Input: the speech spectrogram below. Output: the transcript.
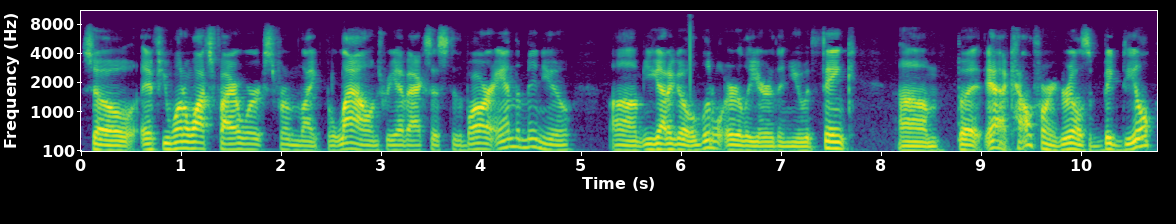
So if you want to watch fireworks from like the lounge where you have access to the bar and the menu, um, you got to go a little earlier than you would think. Um, but yeah, California Grill is a big deal.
